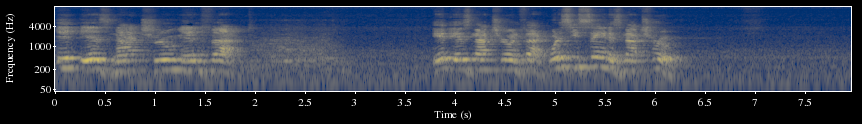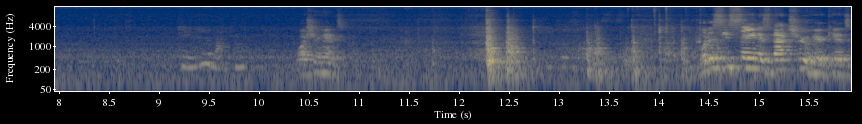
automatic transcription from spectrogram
it is not true in fact. It is not true in fact. What is he saying is not true? Wash your hands. What is he saying is not true here, kids?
